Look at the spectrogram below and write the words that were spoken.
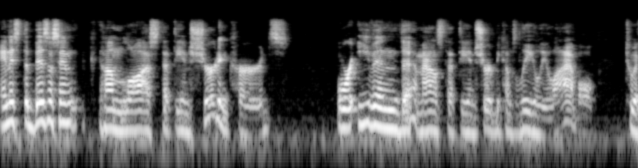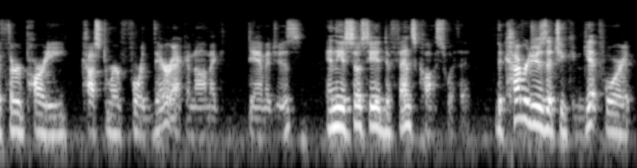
And it's the business income loss that the insured incurs, or even the amounts that the insured becomes legally liable to a third party customer for their economic damages and the associated defense costs with it. The coverages that you can get for it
